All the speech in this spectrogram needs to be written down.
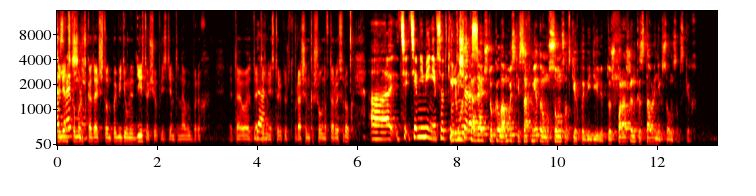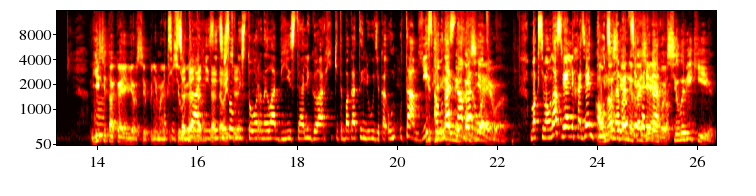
адрес Зеленского можно сказать, что он победил действующего президента на выборах. Это вот Да. отдельная история, потому что Порошенко шел на второй срок. А, те- тем не менее, все-таки Или вот еще можно раз... сказать, что Коломойский с Ахметовым Солнцевских победили, потому что Порошенко ставленник Солнцевских. Есть и такая версия, понимаете, Максим, всего всегда Да, да, есть да, заинтересованные давайте. стороны, лоббисты, олигархи, какие-то богатые люди. Там есть, Это а у нас наоборот. хозяева. Максим, а у нас реальный хозяин Путин, А у нас наоборот, реально всех хозяева олигархов. силовики.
